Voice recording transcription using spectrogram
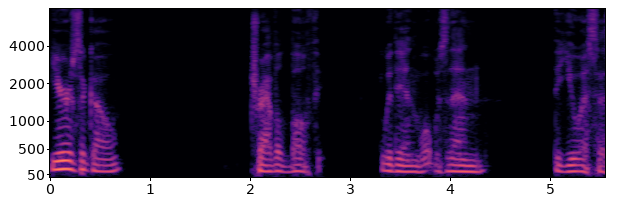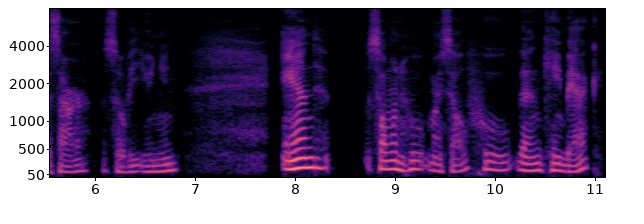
years ago traveled both within what was then the USSR, the Soviet Union, and someone who, myself, who then came back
